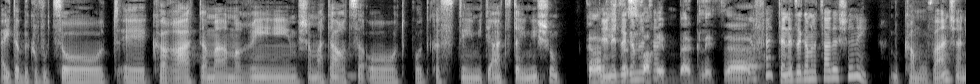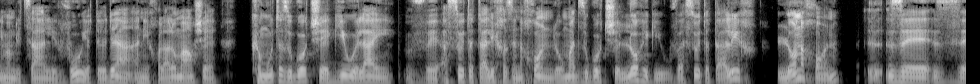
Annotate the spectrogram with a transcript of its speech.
היית בקבוצות, אה, קראת מאמרים, שמעת הרצאות, פודקאסטים, התייעצת עם מישהו? קראתי שני ספרים לצד... באנגלית. זה... יפה, תן את זה גם לצד השני. כמובן שאני ממליצה על ליווי, אתה יודע, אני יכולה לומר ש... כמות הזוגות שהגיעו אליי ועשו את התהליך הזה נכון, לעומת זוגות שלא הגיעו ועשו את התהליך לא נכון, זה, זה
